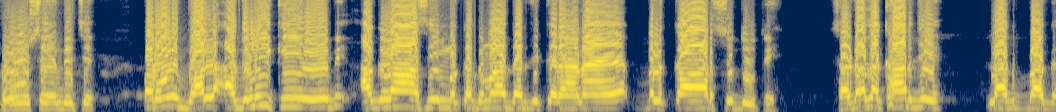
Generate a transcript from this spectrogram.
ਰੋਸ ਹੈ ਇਹਦੇ ਚ। ਪਰ ਹੁਣ ਗੱਲ ਅਗਲੀ ਕੀ ਹੈ ਵੀ ਅਗਲਾ ਅਸੀਂ ਮੁਕੱਦਮਾ ਦਰਜ ਕਰਾਣਾ ਹੈ ਬਲਕਾਰ ਸਿੱਧੂ ਤੇ। ਸਾਡਾ ਤਾਂ ਖਾਰਜ ਹੈ, ਲਗਭਗ।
